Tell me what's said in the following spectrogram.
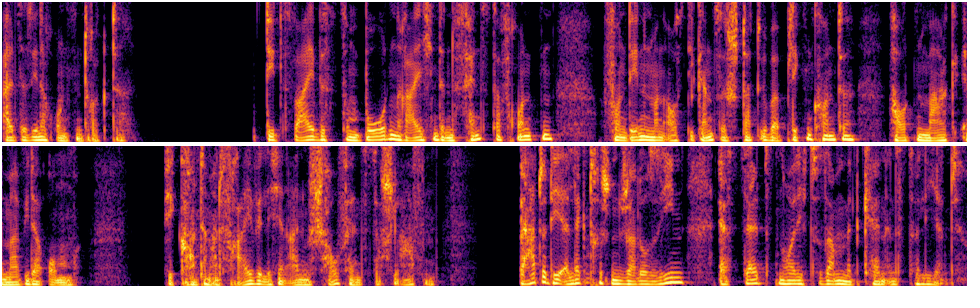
als er sie nach unten drückte. Die zwei bis zum Boden reichenden Fensterfronten, von denen man aus die ganze Stadt überblicken konnte, hauten Mark immer wieder um. Wie konnte man freiwillig in einem Schaufenster schlafen? Er hatte die elektrischen Jalousien erst selbst neulich zusammen mit Ken installiert.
